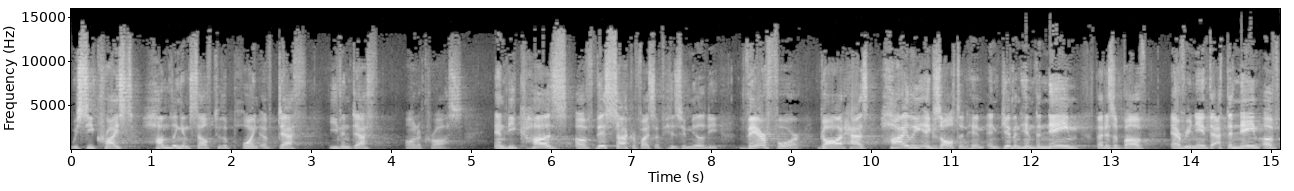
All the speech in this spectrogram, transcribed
We see Christ humbling himself to the point of death, even death on a cross. And because of this sacrifice of his humility, therefore, God has highly exalted him and given him the name that is above every name. That at the name of,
